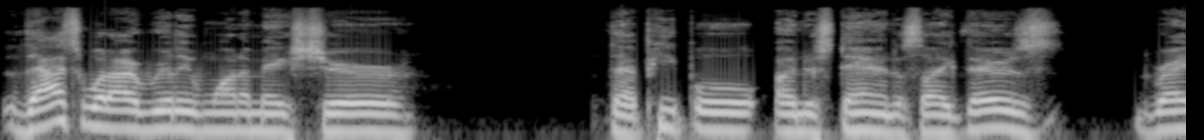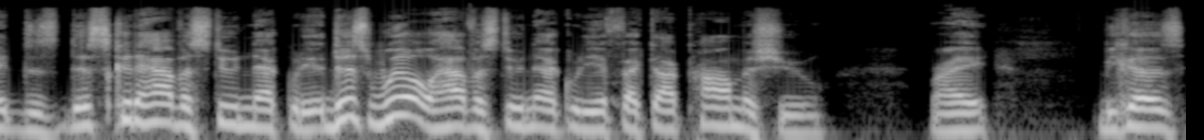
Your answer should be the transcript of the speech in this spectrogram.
that's what I really want to make sure that people understand. It's like there's right this this could have a student equity. This will have a student equity effect. I promise you, right? Because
